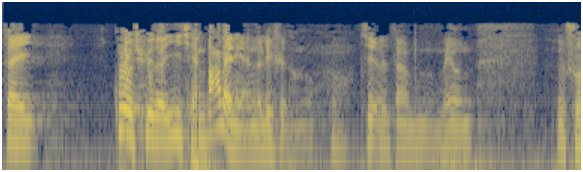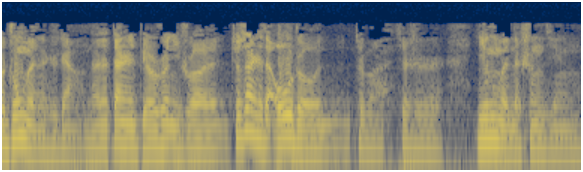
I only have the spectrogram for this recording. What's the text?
在过去的一千八百年的历史当中，啊，这但没有说中文是这样，那但是比如说你说，就算是在欧洲，对吧？就是英文的圣经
